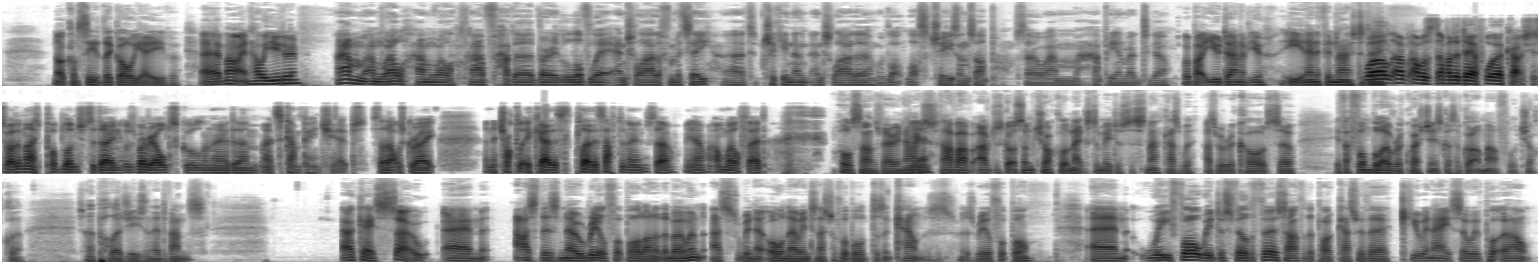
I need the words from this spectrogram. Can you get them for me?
Not conceded the goal yet either. Uh, Martin, how are you doing? I'm I'm well. I'm well. I've had a very lovely enchilada for my tea, uh, to chicken en- enchilada with lo- lots of cheese on top. So I'm happy and ready to go. What about you, Dan? Have you eaten anything nice today? Well, I, I was I've had a day off work actually, so I had a nice pub lunch today, and it was very old school, and I had um, I had scampi and chips, so that was great, and a chocolate eclair this, eclair this afternoon. So you know I'm well fed. all sounds very nice. I've, I've I've just got some chocolate next to me, just a snack as we as we record. So if I fumble over a question, it's because I've got a mouthful of chocolate. So apologies in advance. Okay, so um, as there's no real football on at the moment, as we know, all know, international football doesn't count as, as real football. Um, we thought we'd just fill the first half of the podcast with a Q&A, so we've put out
